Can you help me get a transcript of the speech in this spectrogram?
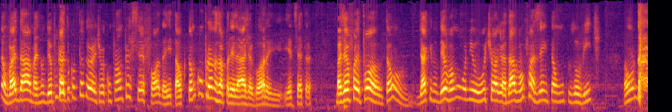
Não, vai dar, mas não deu por causa do computador. A gente vai comprar um PC foda aí e tal. Estamos comprando as aparelhagens agora e, e etc. Mas aí eu falei, pô, então, já que não deu, vamos unir o útil ao agradável. Vamos fazer então um pros ouvintes. Vamos dar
